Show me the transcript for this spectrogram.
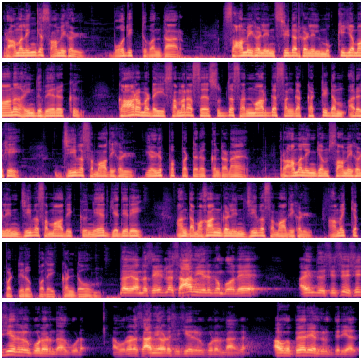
ராமலிங்க சாமிகள் போதித்து வந்தார். சாமிகளின் சீடர்களில் முக்கியமான ஐந்து பேருக்கு காரமடை சமரச சுத்த சன்மார்க்க சங்க கட்டிடம் அருகே ஜீவசமாதிகள் எழுப்பப்பட்டிருக்கின்றன. ராமலிங்கம் சாமிகளின் ஜீவசமாதிக்கு நேர் எதிரே அந்த மகான்களின் ஜீவசமாதிகள் அமைக்கப்பட்டிருப்பதைக் கண்டோம். இந்த அந்த சைடில் சாமி இருக்கும்போதே ஐந்து சிசி சிஷியர்கள் கூட இருந்தாங்க கூட. அவரோட சாமியோட சிஷியர்கள் கூட இருந்தாங்க. அவங்க பேர் எங்களுக்கு தெரியாது.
